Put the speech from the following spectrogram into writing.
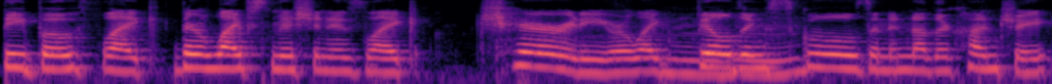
they both like their life's mission is like charity or like building mm-hmm. schools in another country.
